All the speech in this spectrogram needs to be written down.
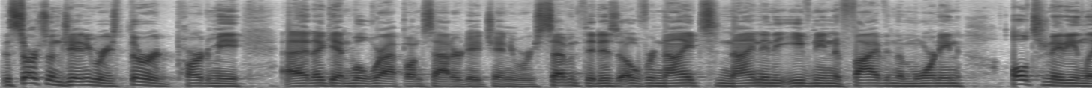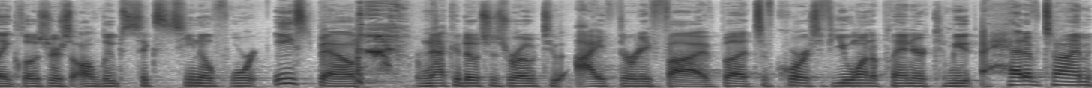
This starts on January 3rd, pardon me, and again we'll wrap on Saturday, January 7th. It is overnight, 9 in the evening to 5 in the morning alternating lane closures on Loop 1604 eastbound from Nacogdoches Road to I-35. But of course, if you want to plan your commute ahead of time,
